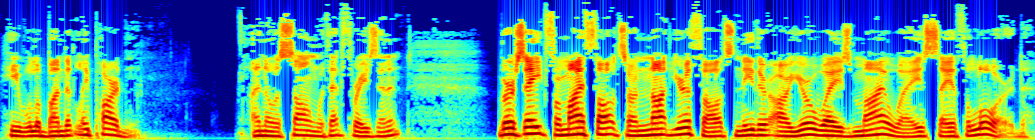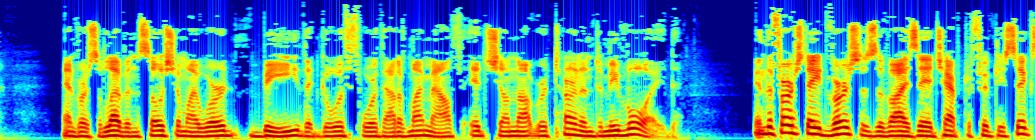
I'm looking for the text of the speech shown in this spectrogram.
He will abundantly pardon. I know a song with that phrase in it. Verse 8 For my thoughts are not your thoughts, neither are your ways my ways, saith the Lord. And verse 11 So shall my word be that goeth forth out of my mouth, it shall not return unto me void. In the first eight verses of Isaiah chapter 56,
